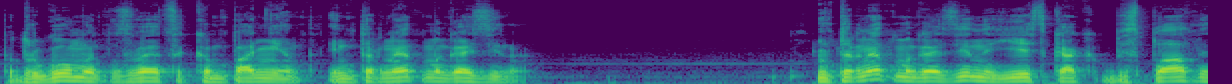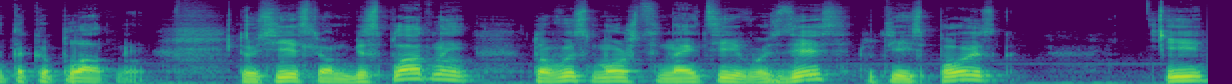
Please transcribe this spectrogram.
по-другому это называется компонент интернет-магазина. Интернет-магазины есть как бесплатные, так и платные. То есть, если он бесплатный, то вы сможете найти его здесь, тут есть поиск, и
